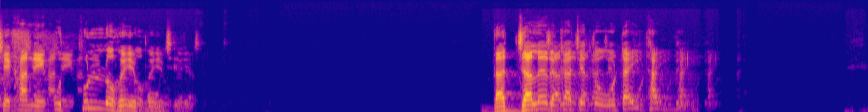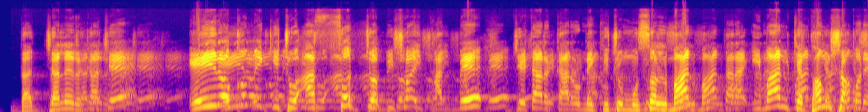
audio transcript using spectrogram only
সেখানে উৎফুল্ল হয়ে পৌঁছে যাবে দাজ্জালের কাছে তো ওটাই থাকবে। দাজ্জালের কাছে এই রকমই কিছু আশ্চর্য বিষয় থাকবে যেটার কারণে কিছু মুসলমান তারা ইমানকে ধ্বংস করে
